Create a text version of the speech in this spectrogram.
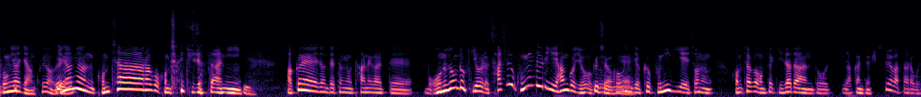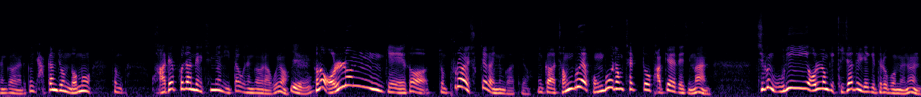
동의하지 않고요. 예. 왜냐하면 네. 검찰하고 검찰 기자단이 네. 박근혜 전 대통령 탄핵할 때 뭐 어느 정도 기여를 사실 국민들이 한 거죠. 그렇죠. 그, 거기 예. 이제 그 분위기에 저는 검찰과 검찰 기자단도 약간 좀 휩쓸려 갔다라고 생각을 하는데 그 약간 좀 너무 좀 과대 포장된 측면이 있다고 생각을 하고요. 예. 저는 언론계에서 좀 풀어야 할 숙제가 있는 것 같아요. 그러니까 정부의 공보 정책도 바뀌어야 되지만 지금 우리 언론계 기자들 얘기 들어보면은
